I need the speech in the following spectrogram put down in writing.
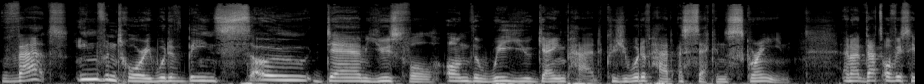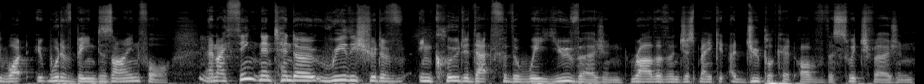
that inventory would have been so damn useful on the Wii U gamepad because you would have had a second screen. And that's obviously what it would have been designed for. And I think Nintendo really should have included that for the Wii U version rather than just make it a duplicate of the Switch version.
